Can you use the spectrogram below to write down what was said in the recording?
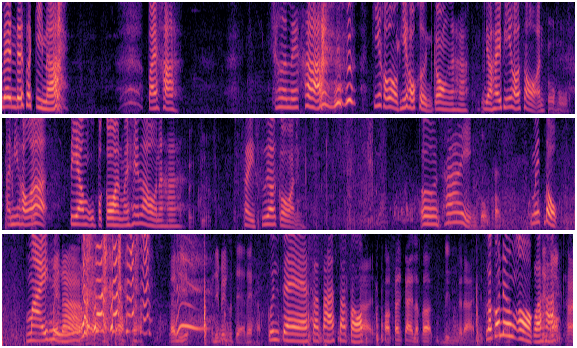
เล่นได้สักกี่น้ำไปค่ะ เชิญเลยค่ะ พี่เขาบอกพี่เขาเขินกล้องนะคะ เดี๋ยวให้พี่เขาสอน โอ้โหอันนี้เขาว่าเตรียมอุปกรณ์ไว้ให้เรานะคะ ใส่เสื้อใส่เสื้อก่อน เออใช่ ไม่ตกครับไม่ตกหมายถึไม่งน่าและนี้อันนี้เป็นกุญแจเนี่ยครับกุญแจสตาร์ทสต็อปใช่พอใกล้ๆแล้วก็ดึงก็ได้แล้วก็ดึงออกเหรอดึงคะออกใช่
